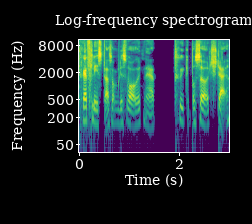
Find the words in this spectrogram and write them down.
träfflista som blir svaret när jag trycker på search där.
